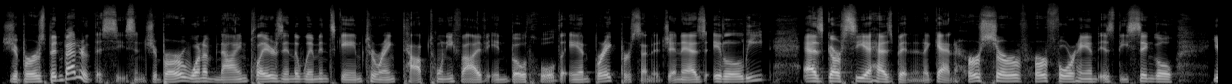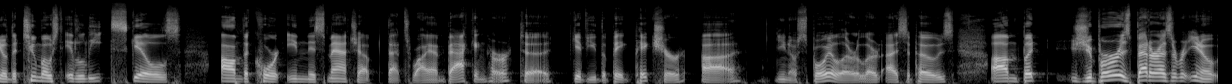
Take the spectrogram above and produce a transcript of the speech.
Jabeur's been better this season. Jabeur, one of nine players in the women's game to rank top 25 in both hold and break percentage. And as elite as Garcia has been, and again, her serve, her forehand is the single, you know, the two most elite skills on the court in this matchup. That's why I'm backing her to give you the big picture. Uh, you know, spoiler alert, I suppose. Um, but Jabeur is better as a, you know,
